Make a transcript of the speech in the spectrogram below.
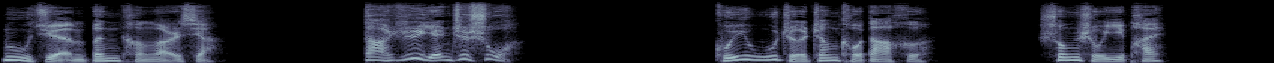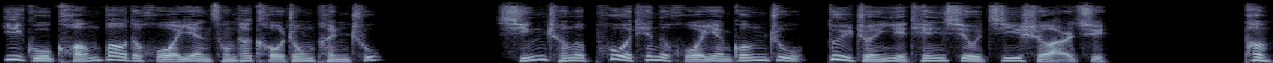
怒卷奔腾而下，大日炎之术！鬼舞者张口大喝，双手一拍，一股狂暴的火焰从他口中喷出，形成了破天的火焰光柱，对准叶天秀击射而去。砰！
